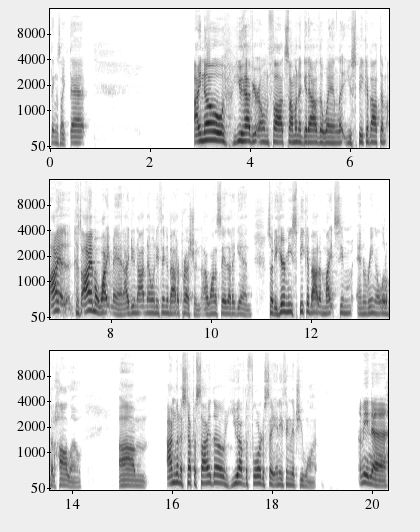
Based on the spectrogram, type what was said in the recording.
things like that. I know you have your own thoughts, so I'm going to get out of the way and let you speak about them. I because I am a white man, I do not know anything about oppression. I want to say that again. So to hear me speak about it might seem and ring a little bit hollow. Um, I'm going to step aside though. You have the floor to say anything that you want. I mean, uh,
